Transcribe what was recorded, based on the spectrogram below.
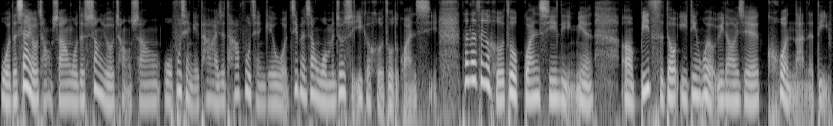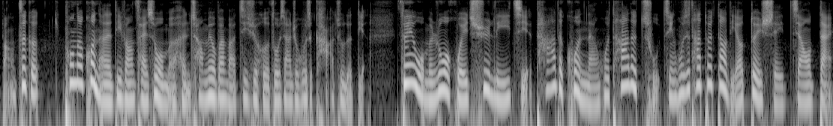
我的下游厂商，我的上游厂商，我付钱给他还是他付钱给我，基本上我们就是一个合作的关系。但在这个合作关系里面，呃，彼此都一定会有遇到一些困难的地方。这个碰到困难的地方，才是我们很长没有办法继续合作下去或是卡住的点。所以，我们如果回去理解他的困难，或他的处境，或是他对到底要对谁交代，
